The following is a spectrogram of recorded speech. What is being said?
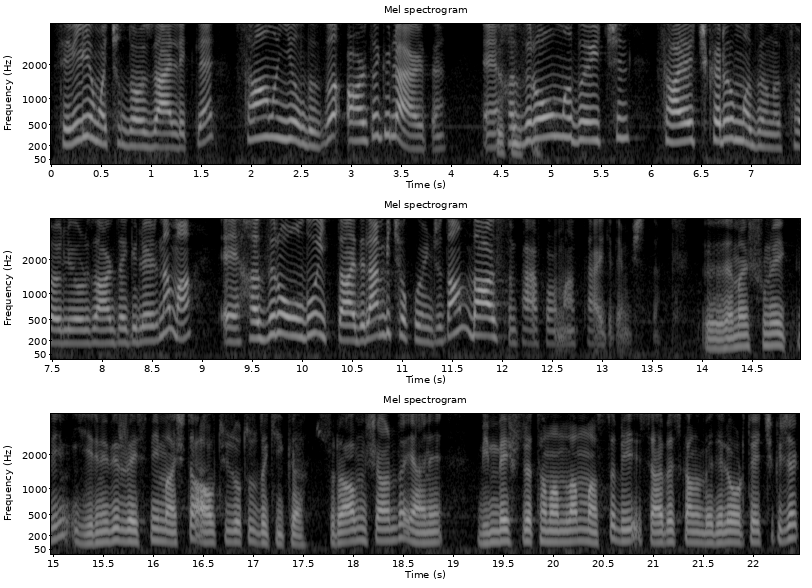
Sevilla maçında özellikle sahanın yıldızı Arda Güler'di. Ee, Kesinlikle. hazır olmadığı için sahaya çıkarılmadığını söylüyoruz Arda Güler'in ama e, hazır olduğu iddia edilen birçok oyuncudan daha üstün performans sergilemişti. E, Hemen şunu ekleyeyim. 21 resmi maçta 630 dakika süre almış Arda. Yani 1500'e tamamlanmazsa bir serbest kalma bedeli ortaya çıkacak.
